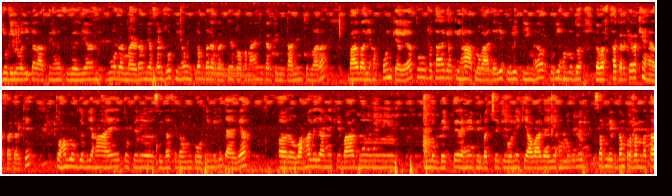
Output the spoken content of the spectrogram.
जो डिलीवरी कराते हैं सिजेरियन वो अगर मैडम या सर जो भी है उपलब्ध अगर रहते हैं तो अपन आएँगे करके मितानिन के द्वारा बार बार यहाँ फ़ोन किया गया। तो बताया गया कि हाँ आप लोग आ जाइए, पूरी टीम है और पूरी हम लोग व्यवस्था करके रखे हैं ऐसा करके। तो हम लोग जब यहाँ आए तो फिर सीधा सीधा उनको ओटी में ले जाया गया और वहाँ ले जाने के बाद हम लोग देखते रहे, फिर बच्चे की रोने की आवाज़ आई। हम लोगों में सब में एकदम प्रसन्नता,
